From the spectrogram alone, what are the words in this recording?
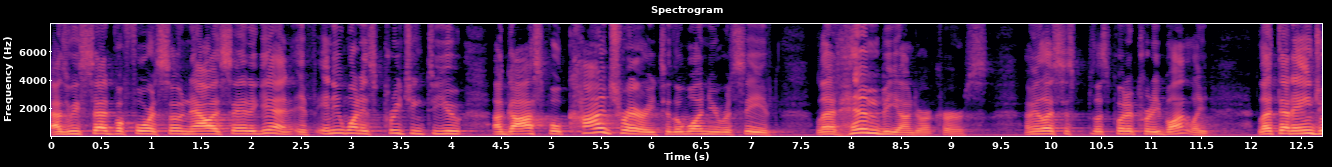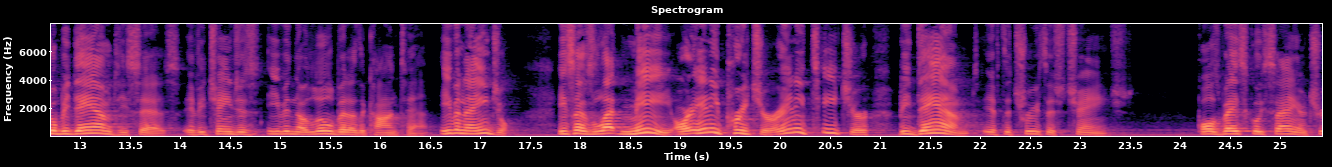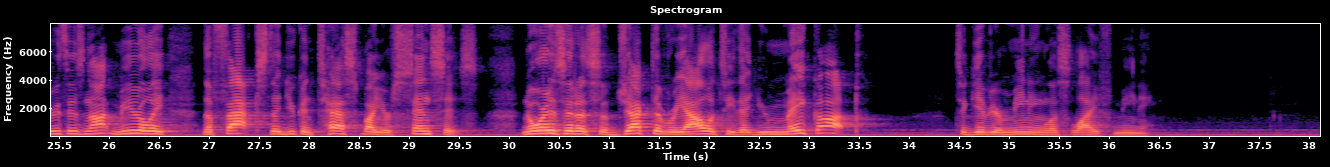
As we said before, so now I say it again. If anyone is preaching to you a gospel contrary to the one you received, let him be under a curse. I mean, let's just let's put it pretty bluntly. Let that angel be damned, he says, if he changes even a little bit of the content. Even an angel. He says, Let me or any preacher or any teacher be damned if the truth is changed. Paul's basically saying our truth is not merely the facts that you can test by your senses, nor is it a subjective reality that you make up to give your meaningless life meaning.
